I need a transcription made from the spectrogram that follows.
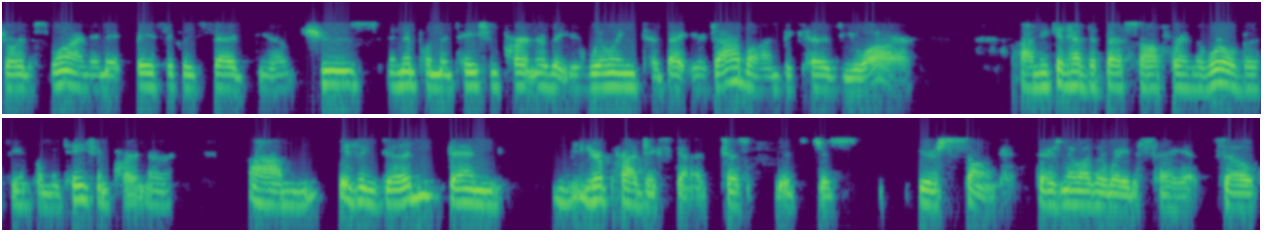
shortest one, and it basically said, you know, choose an implementation partner that you're willing to bet your job on because you are. Um, you can have the best software in the world, but if the implementation partner um, isn't good, then your project's gonna just it's just you're sunk. There's no other way to say it. So,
